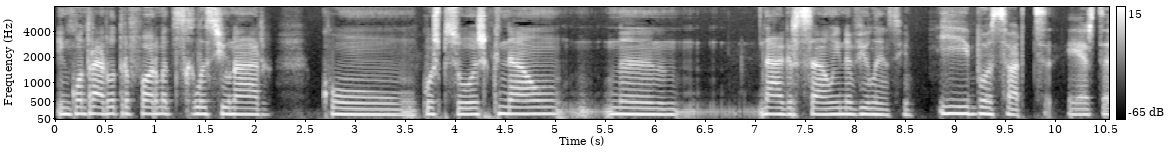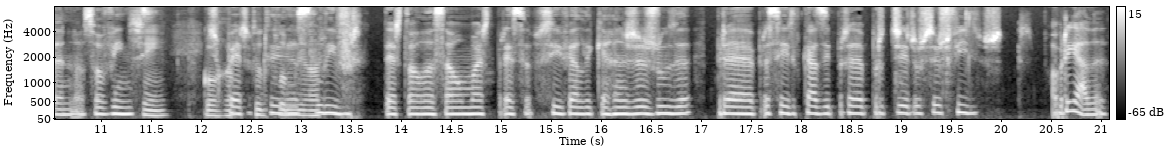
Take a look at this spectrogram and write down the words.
encontrar outra forma de se relacionar com, com as pessoas que não na, na agressão e na violência. E boa sorte a esta nossa ouvinte. Sim, que Espero que se livre desta relação o mais depressa possível e que arranje ajuda para, para sair de casa e para proteger os seus filhos. Obrigada.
